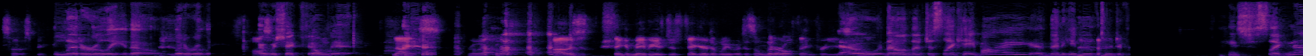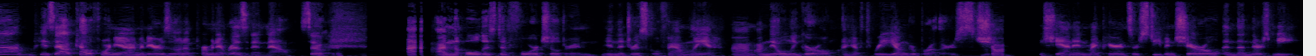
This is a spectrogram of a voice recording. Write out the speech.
so to speak. Literally though, literally. Awesome. I wish I'd filmed it. Nice. Really cool. I was just thinking maybe it's just figuratively, but it's a literal thing for you. No, no, they're just like, hey, bye. And then he moved to a different he's just like, nah, he's out California. I'm an Arizona permanent resident now. So. Uh, I'm the oldest of four children in the Driscoll family. Um, I'm the only girl. I have three younger brothers, mm-hmm. Sean and Shannon. My parents are Steve and Cheryl, and then there's me.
